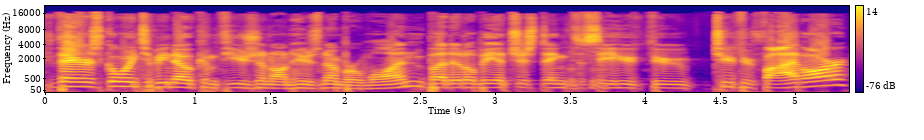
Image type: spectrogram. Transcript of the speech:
there's going to be no confusion on who's number one, but it'll be interesting to see who through two through five are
